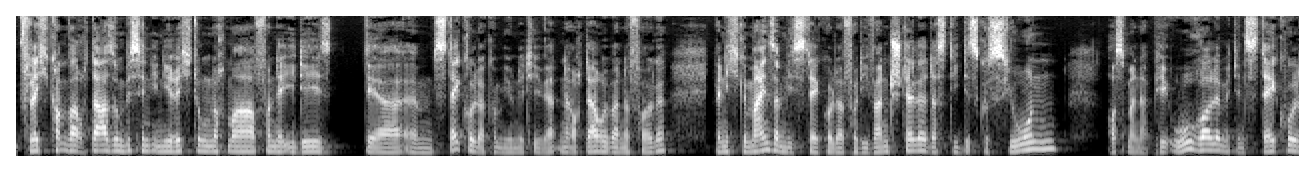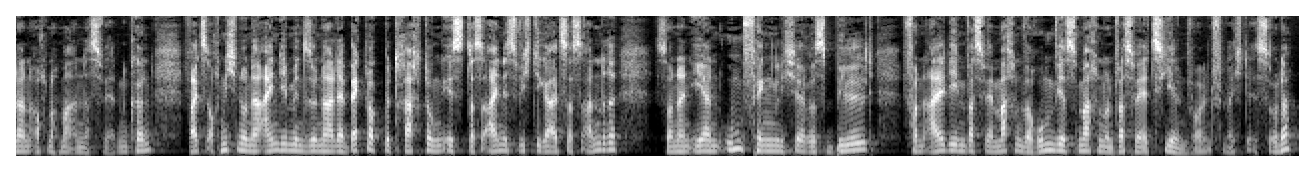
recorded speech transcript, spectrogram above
Vielleicht kommen wir auch da so ein bisschen in die Richtung nochmal von der Idee der ähm, Stakeholder-Community. Wir hatten ja auch darüber eine Folge. Wenn ich gemeinsam die Stakeholder vor die Wand stelle, dass die Diskussionen aus meiner PO-Rolle mit den Stakeholdern auch nochmal anders werden können, weil es auch nicht nur eine eindimensionale Backlog-Betrachtung ist, das eine ist wichtiger als das andere, sondern eher ein umfänglicheres Bild von all dem, was wir machen, warum wir es machen und was wir erzielen wollen vielleicht ist, oder?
